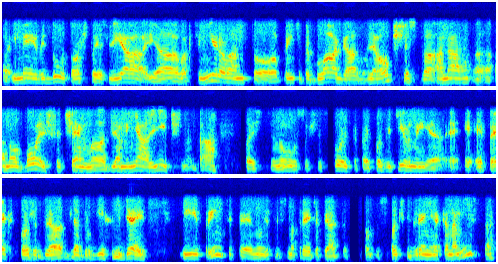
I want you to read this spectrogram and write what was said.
Э, имея в виду то, что если я, я вакцинирован, то, в принципе, благо для общества, она, э, оно больше, чем э, для меня лично, да. То есть, ну, существует такой позитивный эффект тоже для, для других людей. И, в принципе, ну, если смотреть опять с точки зрения экономиста,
